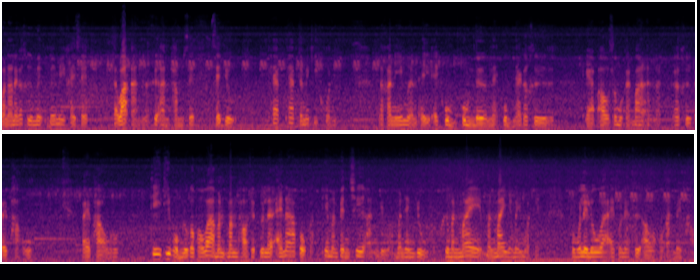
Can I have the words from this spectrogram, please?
วันนั้นก็คือไม่ไม่มีใครเสร็จ แต่ว่าอันก็คืออันทำเสร็จเสร็จอยู่แทบแทบจะไม่กี่คน แล้วคราวนี้เหมือนไอ้ไอ้กลุ่มกลุ่มเดิมเนี่ยกลุ่มเนี้ยก็คือแอบเอาสมุดการบ้านอันนั้นก็คือไปเผา ไปเผาที่ที่ผมรู้ก็เพราะว่ามันมันเผาเสร็จปุ๊บเลยไอ้หน้าปกอะที่มันเป็นชื่ออันอยู่มันยังอยู่คือมันไหม้มันไหม้ยังไม่หมดเนี่ยผมก็เลยรู้ว่าไอ้พวกเนี้ยคือเอาของอันไปเผา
